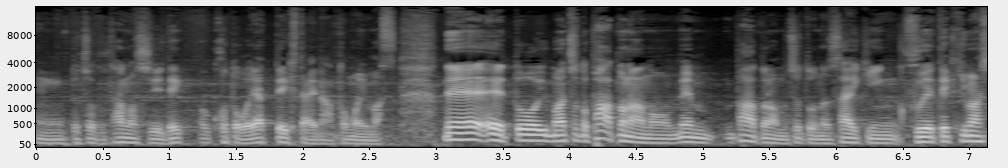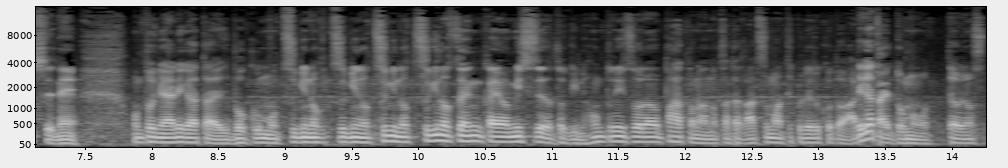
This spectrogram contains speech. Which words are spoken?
うんとちょっと楽しいでことをやっていきたいなと思います。で、えっ、と、今ちょっとパートナーのメン、パートナーもちょっとね、最近増えてきましてね、本当にありがたい。僕も次の次の次の次の前回を見せてた時に、本当にそのパートナーの方が集まってくれることはありがたいと思っております。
